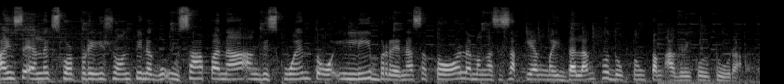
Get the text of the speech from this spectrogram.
Ayon sa NLEX Corporation, pinag-uusapan na ang diskwento o ilibre na sa toll ang mga sasakyang may dalang produktong pang-agrikultura.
